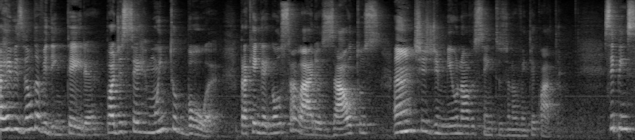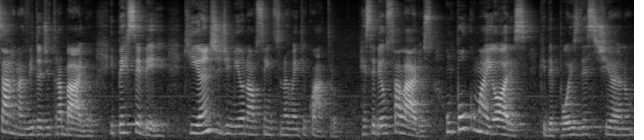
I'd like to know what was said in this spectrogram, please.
A revisão da vida inteira pode ser muito boa para quem ganhou salários altos antes de 1994. Se pensar na vida de trabalho e perceber que antes de 1994 recebeu salários um pouco maiores que depois deste ano,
